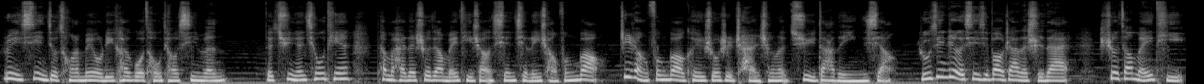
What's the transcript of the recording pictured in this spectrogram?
瑞信就从来没有离开过头条新闻。在去年秋天，他们还在社交媒体上掀起了一场风暴。这场风暴可以说是产生了巨大的影响。如今这个信息爆炸的时代，社交媒体、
